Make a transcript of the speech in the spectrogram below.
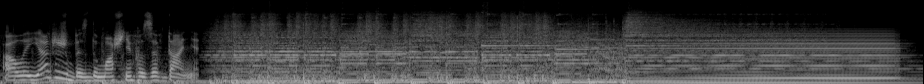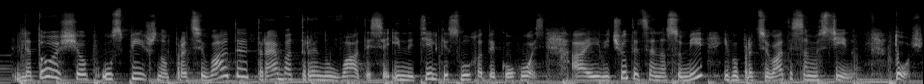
але як же ж без домашнього завдання? Для того, щоб успішно працювати, треба тренуватися і не тільки слухати когось, а й відчути це на собі і попрацювати самостійно. Тож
